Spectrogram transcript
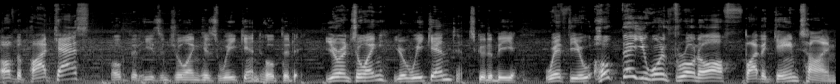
of the podcast. Hope that he's enjoying his weekend. Hope that you're enjoying your weekend. It's good to be with you. Hope that you weren't thrown off by the game time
